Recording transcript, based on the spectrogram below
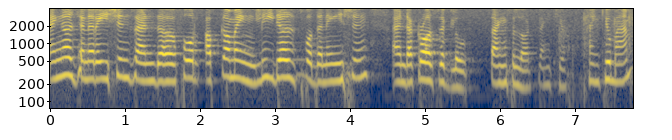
younger generations and uh, for upcoming leaders for the nation and across the globe. Thanks a lot. Thank you. Thank you, ma'am.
